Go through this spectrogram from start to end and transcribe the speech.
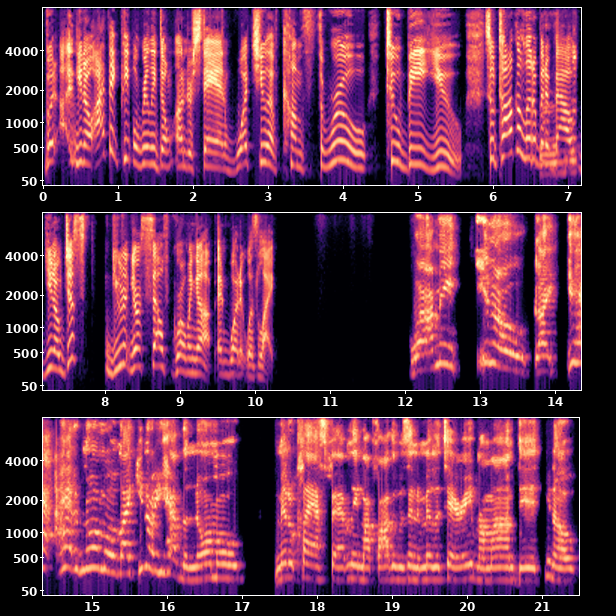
But, uh, you know, I think people really don't understand what you have come through to be you. So talk a little bit mm-hmm. about, you know, just you, yourself growing up and what it was like. Well, I mean, you know, like had, I had a normal, like you know, you have the normal middle class family. My father was in the military. My mom did, you know,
